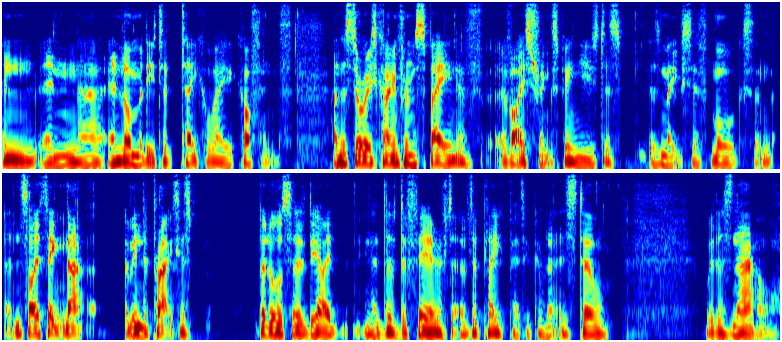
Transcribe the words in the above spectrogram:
in in uh, in Lombardy to take away coffins, and the stories coming from Spain of, of ice rinks being used as as makeshift morgues, and and so I think that I mean the practice, but also the you know the, the fear of the, of the plague pit equivalent is still with us now,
